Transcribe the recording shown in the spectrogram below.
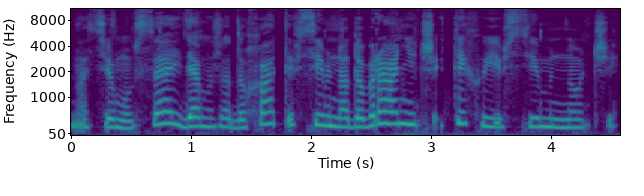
На цьому все. Йдемо вже до хати. Всім на добраніч і тихої всім ночі.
